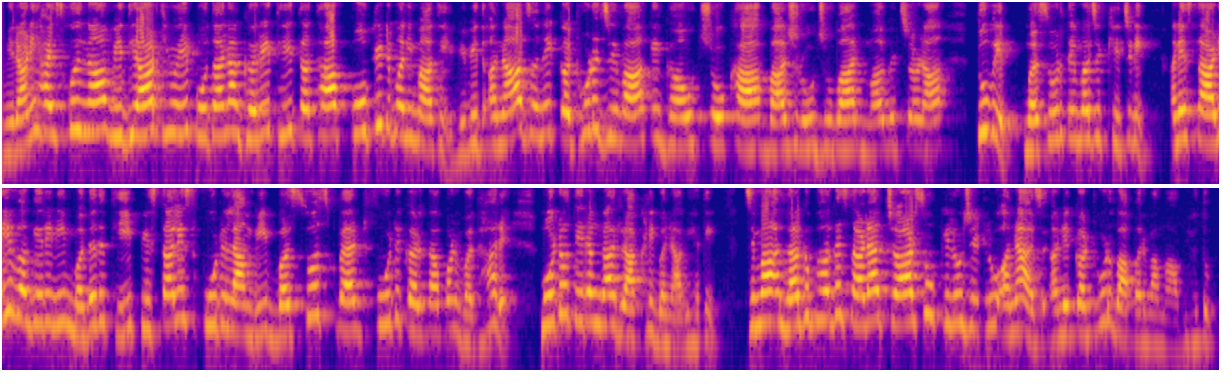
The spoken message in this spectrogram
વિરાણી હાઈસ્કૂલના વિદ્યાર્થીઓએ પોતાના ઘરેથી તથા પોકેટ મનીમાંથી વિવિધ અનાજ અને કઠોળ જેવા કે ઘઉં, ચોખા, બાજરો, જુવાર, મગ, ચણા, તુવેર, મસૂર તેમજ ખીચડી અને સાડી વગેરેની મદદથી પિસ્તાલીસ ફૂટ લાંબી બસો સ્ક્વેર ફૂટ કરતાં પણ વધારે મોટો તિરંગા રાખડી બનાવી હતી, જેમાં લગભગ સાડા ચારસો કિલો જેટલું અનાજ અને કઠોળ વાપરવામાં આવ્યું હતું.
